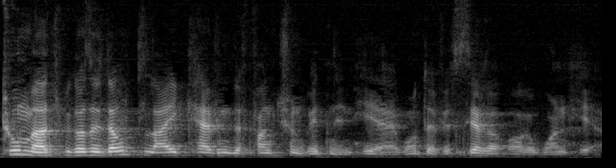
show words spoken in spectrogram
too much because I don't like having the function written in here. I want to have a 0 or a 1 here.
